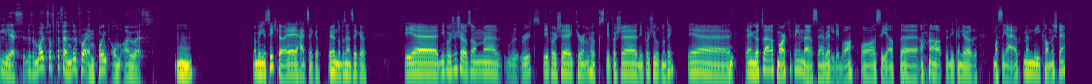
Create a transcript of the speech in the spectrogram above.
leser liksom Microsoft Defender for endpoint on iOS. Mm. Om jeg er sikker? Jeg er helt sikker. Jeg er 100 sikker. De, eh, de får ikke kjøre som eh, root. De får ikke kernel hooks. De får ikke, de får ikke gjort noe. De, eh, det kan godt være at marketingen deres er veldig bra og sier at, at de kan gjøre masse greier, men de kan ikke det,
